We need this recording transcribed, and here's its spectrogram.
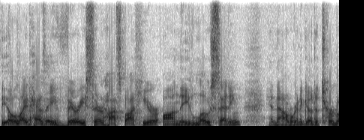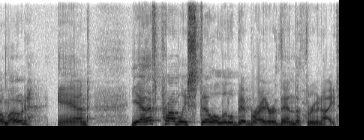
The Olight has a very centered hotspot here on the low setting. And now we're gonna go to turbo mode and yeah, that's probably still a little bit brighter than the ThruNite,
